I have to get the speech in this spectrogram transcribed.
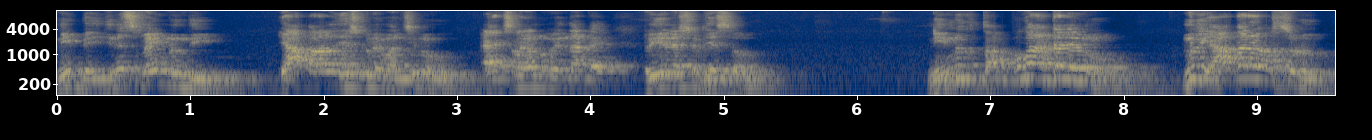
నీ బిజినెస్ మైండ్ ఉంది. వ్యాపారాలు చేసుకునే మనిషి నువ్వు. యాక్చువల్గా నువ్వు ఏంటంటే రియల్ ఎస్టేట్ చేస్తావు. నిన్ను తప్పుగా అంటలేను. నువ్వు వ్యాపార వస్తుడు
